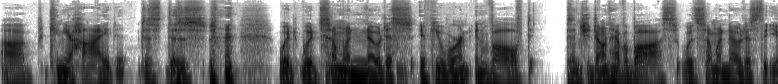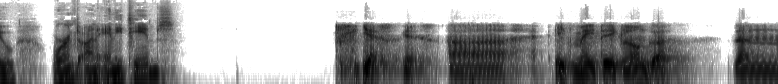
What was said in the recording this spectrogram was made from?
Uh, can you hide? Does does would would someone notice if you weren't involved? Since you don't have a boss, would someone notice that you weren't on any teams? Yes, yes. Uh, it may take longer than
